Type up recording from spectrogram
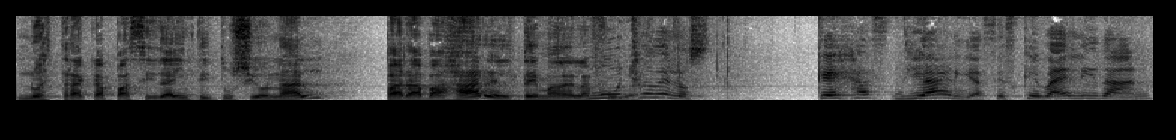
nuestra capacidad institucional para bajar el tema de la fuga. Mucho de los quejas diarias es que va el IDAN,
